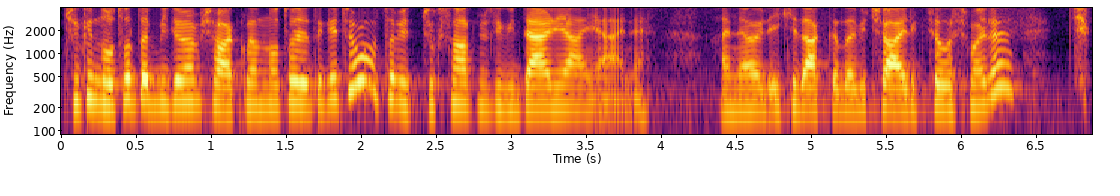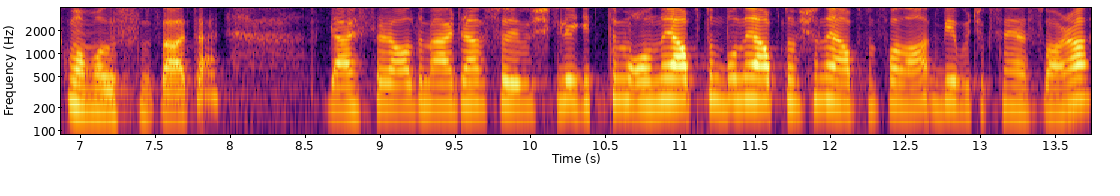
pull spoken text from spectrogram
Çünkü nota da biliyorum şarkıların notayla da geçer ama tabii Türk sanat müziği bir derya yani. Hani öyle iki dakikada bir aylık çalışmayla çıkmamalısın zaten. Dersler aldım Erdem Söylemişgil'e gittim onu yaptım bunu yaptım şunu yaptım falan. Bir buçuk sene sonra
